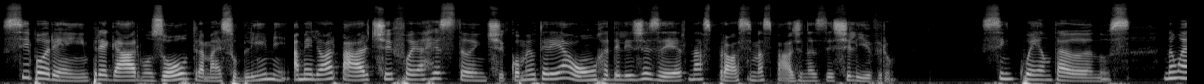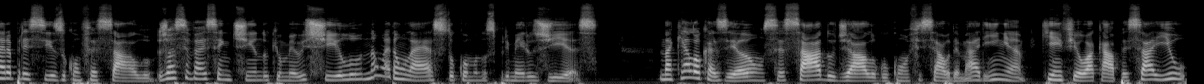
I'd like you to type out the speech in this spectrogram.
Se, porém, empregarmos outra mais sublime, a melhor parte foi a restante, como eu terei a honra de lhes dizer nas próximas páginas deste livro. 50 anos. Não era preciso confessá-lo, já se vai sentindo que o meu estilo não era tão lesto como nos primeiros dias. Naquela ocasião, cessado o diálogo com o oficial de marinha, que enfiou a capa e saiu,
